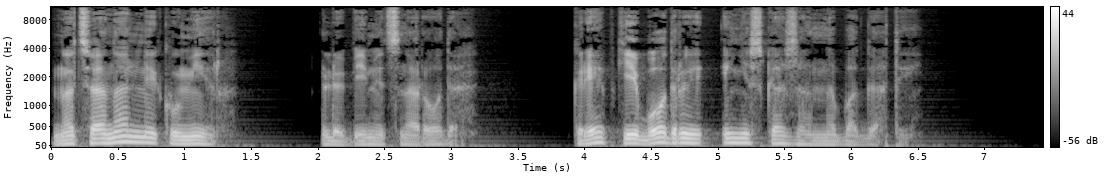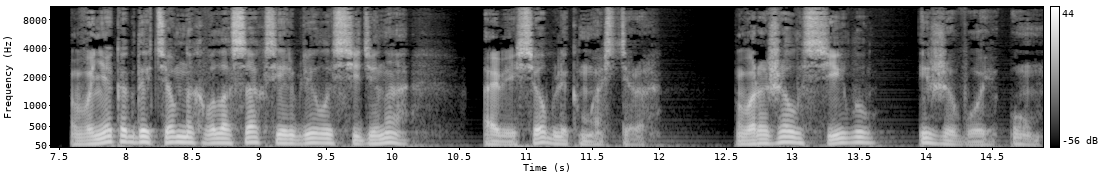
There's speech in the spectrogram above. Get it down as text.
Национальный кумир, любимец народа, крепкий, бодрый и несказанно богатый. В некогда темных волосах серебрилась седина, а весь облик мастера выражал силу и живой ум.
